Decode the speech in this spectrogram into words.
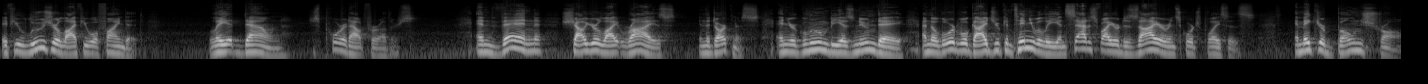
If you lose your life, you will find it. Lay it down, just pour it out for others. And then shall your light rise in the darkness, and your gloom be as noonday, and the Lord will guide you continually and satisfy your desire in scorched places, and make your bones strong.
